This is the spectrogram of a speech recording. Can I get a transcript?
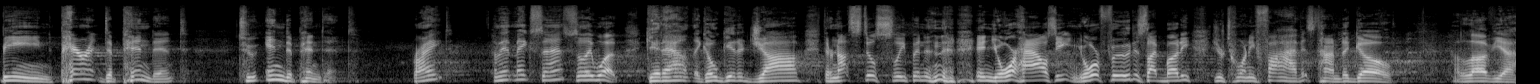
being parent dependent to independent, right? I mean, it makes sense. So they what? Get out, they go get a job. They're not still sleeping in, the, in your house, eating your food. It's like, buddy, you're 25, it's time to go. I love you.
